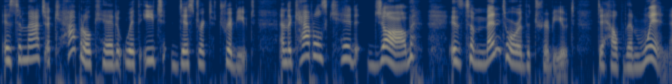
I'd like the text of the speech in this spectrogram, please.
is to match a capital kid with each district tribute. And the capital's kid job is to mentor the tribute to help them win.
